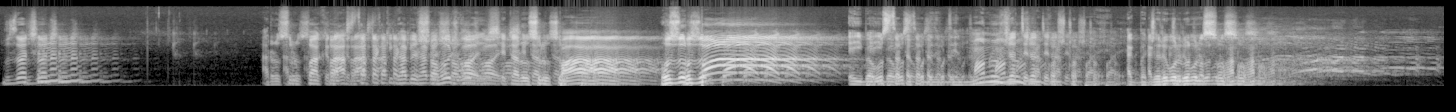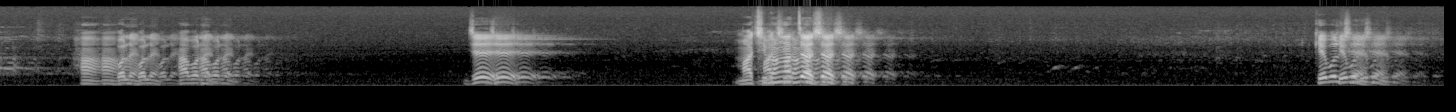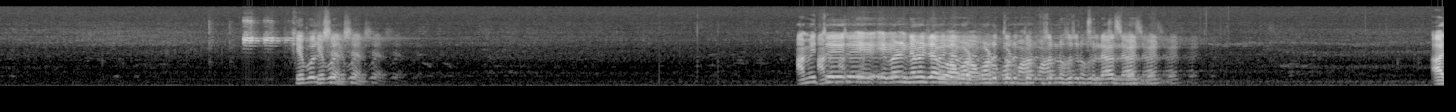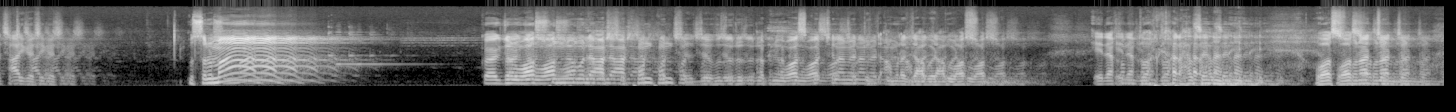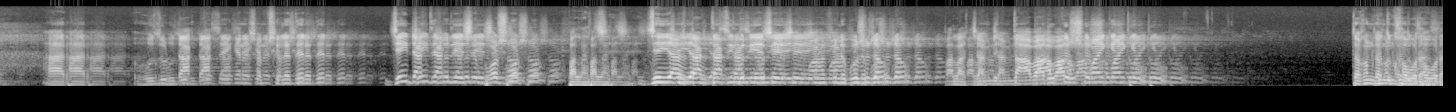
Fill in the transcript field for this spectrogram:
বুঝতে পারছেন না? আর রসুল পাক রাস্তাটা কীভাবে সহজ হয় সেটা রসুল পাক হুজুর পাক। এই ব্যবস্থাটা করে দিতেন মানুষ যাতে না কষ্ট পায়। একবার জোরে বলবেন না সুবহানাল্লাহ। হ্যাঁ বলেন হ্যাঁ বলেন। যে মাছি ভাঙা চাষ। কে বলছেন? কে বলছেন? আমি তো এবারে নেমে যাব আমার পরে তো মাহফুজুল হুজুর চলে আসবেন। আচ্ছা ঠিক আছে ঠিক আছে। মুসলমান! কয়েকজন ওয়াজ শুনবে বলে আসছে ফোন করছে যে হুজুর আপনি ওয়াজ করছেন আমি একটু আমরা যাব একটু ওয়াজ শুনব। এরকম দরকার আছে না? ওয়াজ শোনার জন্য। আর আর হুজুর ডাকতেছে এখানে সব ছেলেদের। যেই ডাকতে বলি এসে বসো। পালাচ্ছে। যেই ডাকতেছি বলি এসে মাহফিলে বসে যাও। পালাচ্ছে। আমি তাবারুকের সময় কিন্তু তখন কিন্তু খবর আছে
